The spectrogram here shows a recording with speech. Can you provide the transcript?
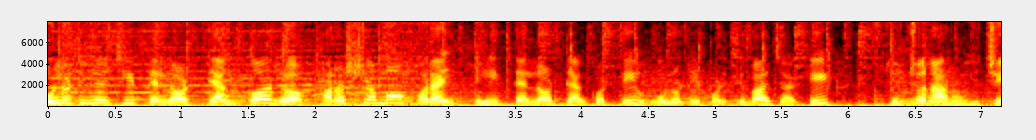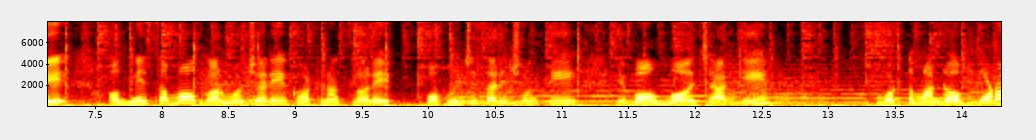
ଓଲଟି ଯାଇଛି ତେଲ ଟ୍ୟାଙ୍କର ଭାରସାମ୍ୟ ହରାଇ ଏହି ତେଲ ଟ୍ୟାଙ୍କରଟି ଓଲଟି ପଡ଼ିଥିବା ଯାହାକି সূচনা রয়েছে অগ্নিশম কর্মচারী ঘটনাস্থলে পৌঁছি সারি এবং যাকি বর্তমানর বড়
